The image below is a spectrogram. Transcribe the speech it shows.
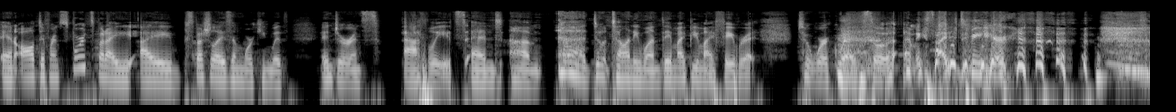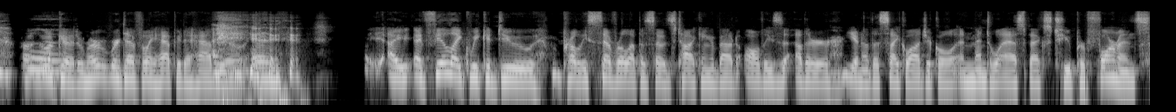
and all different sports, but I, I specialize in working with endurance athletes and, um, don't tell anyone they might be my favorite to work with. So I'm excited to be here. well, good. We're, we're definitely happy to have you. And I, I feel like we could do probably several episodes talking about all these other, you know, the psychological and mental aspects to performance.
